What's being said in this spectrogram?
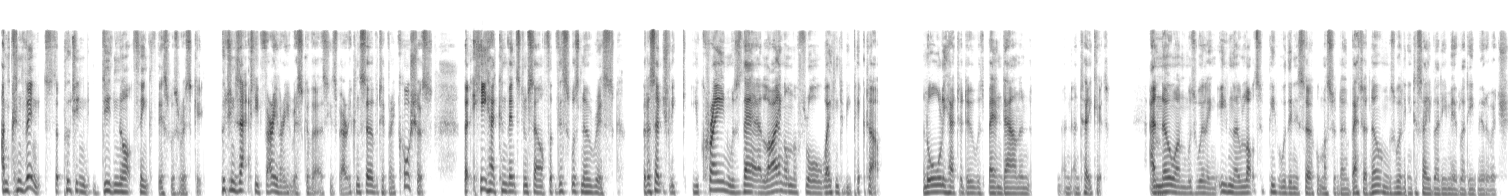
I'm convinced that Putin did not think this was risky. Putin is actually very, very risk averse. He's very conservative, very cautious. But he had convinced himself that this was no risk, that essentially Ukraine was there lying on the floor waiting to be picked up. And all he had to do was bend down and, and, and take it. And hmm. no one was willing, even though lots of people within his circle must have known better, no one was willing to say, Vladimir Vladimirovich,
